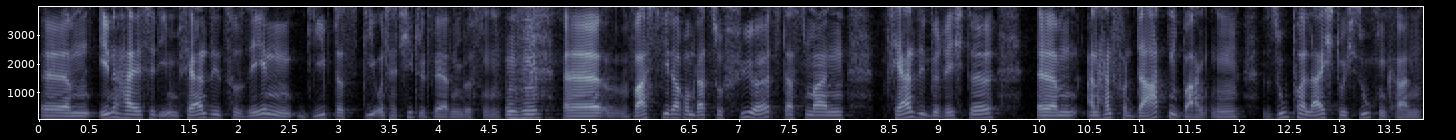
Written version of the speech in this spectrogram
ähm, Inhalte, die im Fernsehen zu sehen gibt, dass die untertitelt werden müssen. Mhm. Äh, was wiederum dazu führt, dass man Fernsehberichte ähm, anhand von Datenbanken super leicht durchsuchen kann.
